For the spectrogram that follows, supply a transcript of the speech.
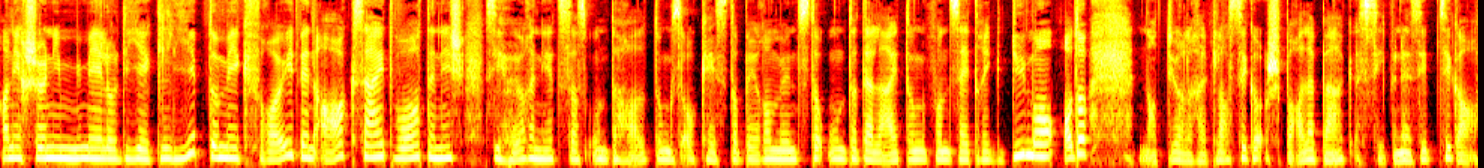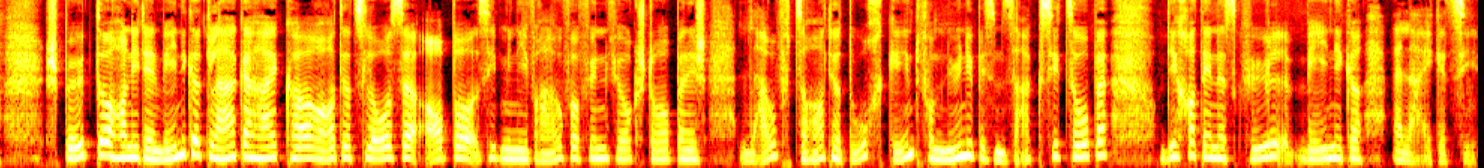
habe ich schöne Melodien geliebt und mich gefreut, wenn angesagt worden ist, Sie hören jetzt das Unterhaltungsorchester Beromünster unter der Leitung von Cédric Dumont oder natürlich ein Klassiker Spallenberg 77a. Später hatte ich dann weniger Gelegenheit, Radio zu hören, aber seit meine Frau vor fünf Jahren gestorben ist, läuft das Radio durchgehend vom 9 bis zum 6 Uhr zu oben. und ich habe dann das Gefühl, weniger alleine zu sein.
